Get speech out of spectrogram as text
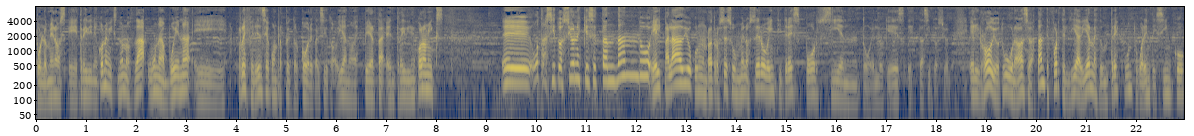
Por lo menos eh, Trading Economics no nos da una buena eh, referencia con respecto al cobre, parece que todavía no despierta en Trading Economics. Eh, otras situaciones que se están dando, el paladio con un retroceso un menos 0,23% en lo que es esta situación. El rodio tuvo un avance bastante fuerte el día viernes de un 3,45%.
